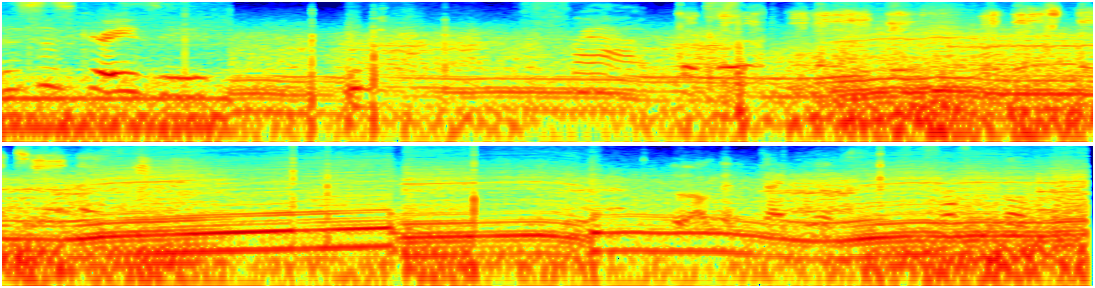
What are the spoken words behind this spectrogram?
This is crazy. Crap. I'm gonna this.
